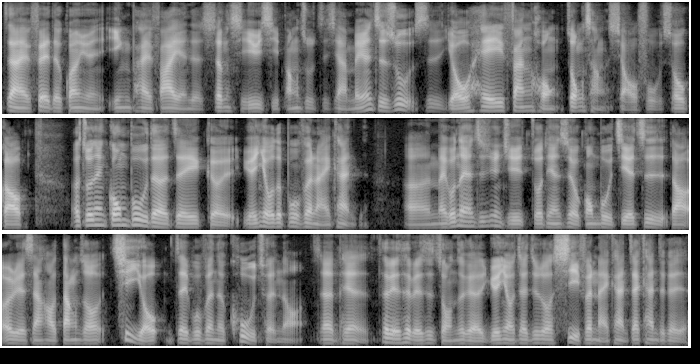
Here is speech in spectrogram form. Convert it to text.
在费德官员鹰派发言的升息预期帮助之下，美元指数是由黑翻红，中场小幅收高。而昨天公布的这个原油的部分来看，呃，美国能源资讯局昨天是有公布，截至到二月三号当周，汽油这部分的库存哦，这特别特别特别是从这个原油在这做细分来看，再看这个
